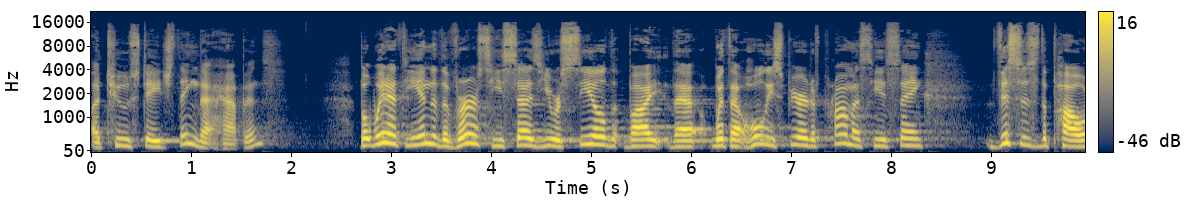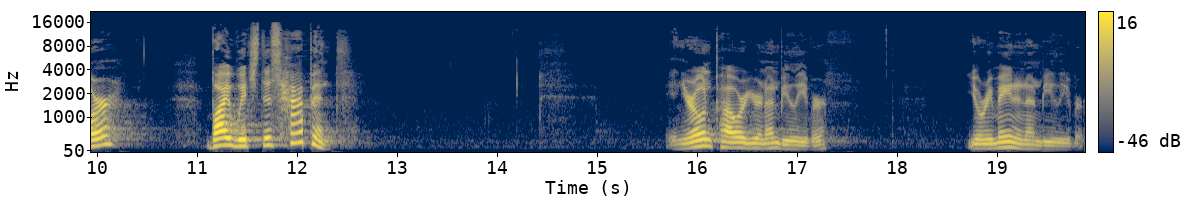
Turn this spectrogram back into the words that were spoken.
a two stage thing that happens. But when at the end of the verse he says you were sealed by that with that Holy Spirit of promise, he is saying this is the power by which this happened. In your own power, you're an unbeliever you'll remain an unbeliever.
